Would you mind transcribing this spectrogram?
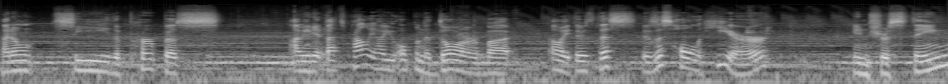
I don't see the purpose. I mean, it, that's probably how you open the door, but Oh wait, there's this, there's this hole here. Interesting.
